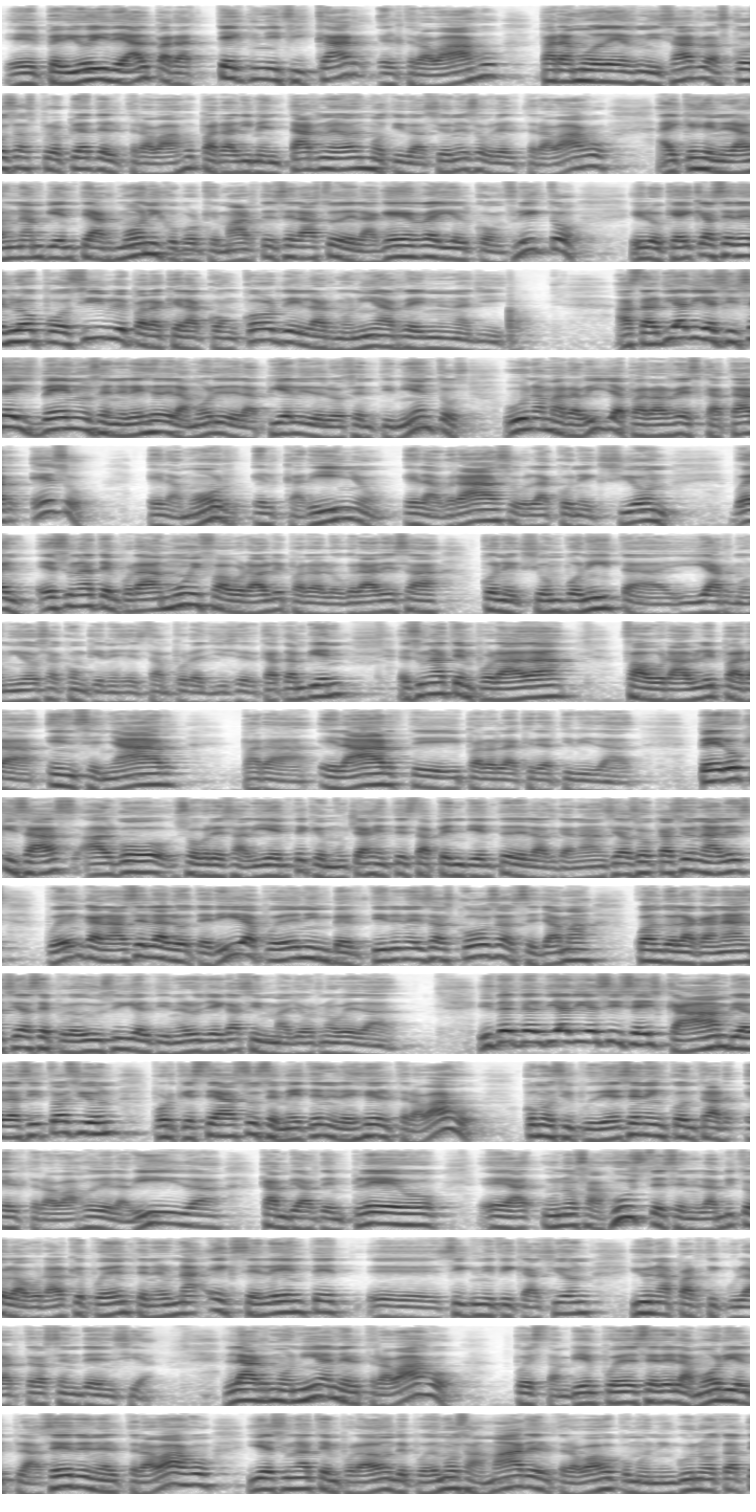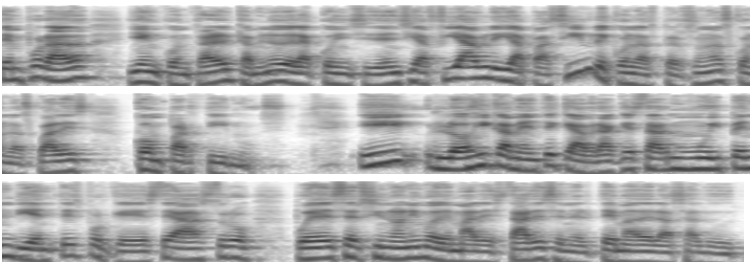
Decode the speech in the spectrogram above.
El periodo ideal para tecnificar el trabajo, para modernizar las cosas propias del trabajo, para alimentar nuevas motivaciones sobre el trabajo. Hay que generar un ambiente armónico porque Marte es el astro de la guerra y el conflicto y lo que hay que hacer es lo posible para que la concordia y la armonía reinen allí. Hasta el día 16, Venus en el eje del amor y de la piel y de los sentimientos, una maravilla para rescatar eso, el amor, el cariño, el abrazo, la conexión. Bueno, es una temporada muy favorable para lograr esa conexión bonita y armoniosa con quienes están por allí cerca. También es una temporada favorable para enseñar, para el arte y para la creatividad. Pero quizás algo sobresaliente que mucha gente está pendiente de las ganancias ocasionales, pueden ganarse la lotería, pueden invertir en esas cosas, se llama cuando la ganancia se produce y el dinero llega sin mayor novedad. Y desde el día 16 cambia la situación porque este astro se mete en el eje del trabajo como si pudiesen encontrar el trabajo de la vida, cambiar de empleo, eh, unos ajustes en el ámbito laboral que pueden tener una excelente eh, significación y una particular trascendencia. La armonía en el trabajo, pues también puede ser el amor y el placer en el trabajo y es una temporada donde podemos amar el trabajo como ninguna otra temporada y encontrar el camino de la coincidencia fiable y apacible con las personas con las cuales compartimos. Y lógicamente que habrá que estar muy pendientes porque este astro puede ser sinónimo de malestares en el tema de la salud.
